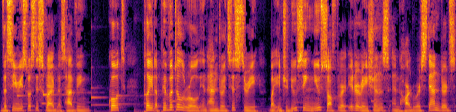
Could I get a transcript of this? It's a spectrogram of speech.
The series was described as having, quote, played a pivotal role in Android's history by introducing new software iterations and hardware standards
